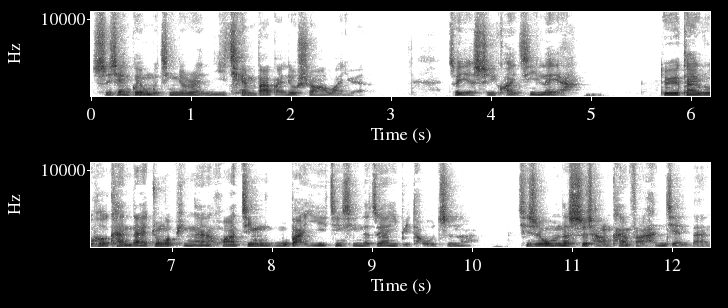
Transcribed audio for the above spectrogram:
实现归母净利润一千八百六十二万元，这也是一块鸡肋啊。对于该如何看待中国平安花近五百亿进行的这样一笔投资呢？其实我们的市场看法很简单，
